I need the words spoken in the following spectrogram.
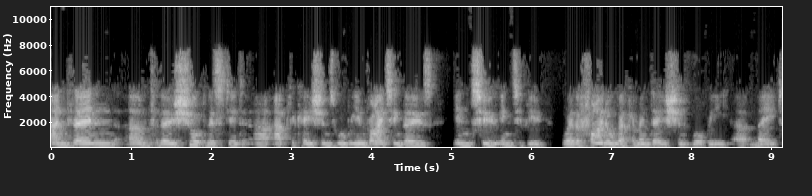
and then um, for those shortlisted uh, applications, we'll be inviting those into interview, where the final recommendation will be uh, made.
